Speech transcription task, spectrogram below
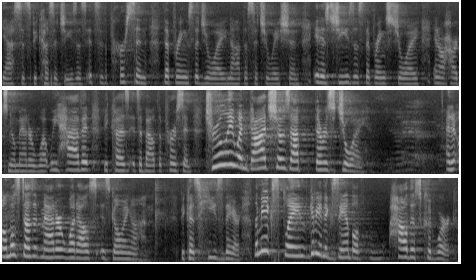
Yes, it's because of Jesus. It's the person that brings the joy, not the situation. It is Jesus that brings joy in our hearts, no matter what. We have it because it's about the person. Truly, when God shows up, there is joy. And it almost doesn't matter what else is going on because He's there. Let me explain, give you an example of how this could work.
